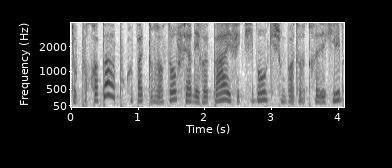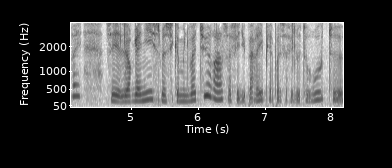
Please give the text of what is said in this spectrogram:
Donc pourquoi pas, pourquoi pas de temps en temps faire des repas effectivement qui sont pas très équilibrés. C'est l'organisme, c'est comme une voiture, hein. ça fait du pari puis après ça fait de l'autoroute. Euh,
